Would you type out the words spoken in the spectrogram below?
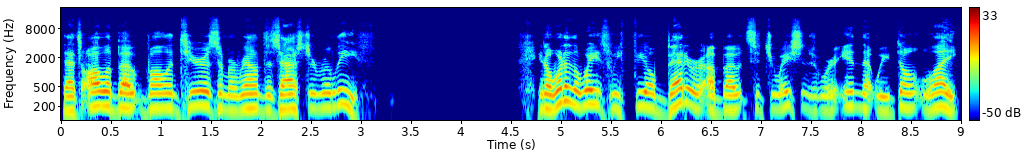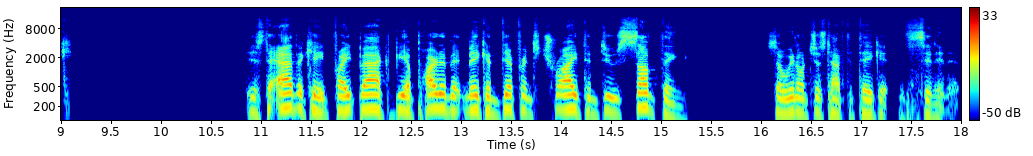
that's all about volunteerism around disaster relief. You know, one of the ways we feel better about situations we're in that we don't like is to advocate, fight back, be a part of it, make a difference, try to do something so we don't just have to take it and sit in it.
